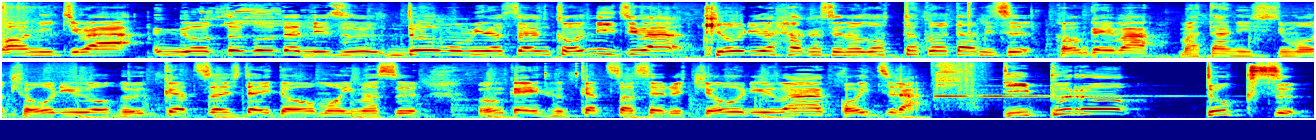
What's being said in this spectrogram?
こんにちは、ゴッドコータンです。どうも皆さん、こんにちは。恐竜博士のゴッドコータンです。今回は、またにしても恐竜を復活させたいと思います。今回復活させる恐竜は、こいつら。ディプロドクス。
